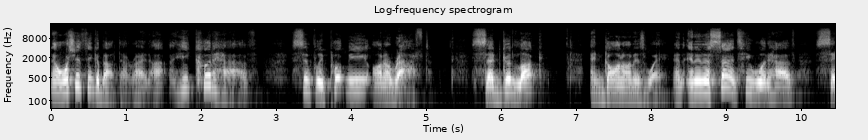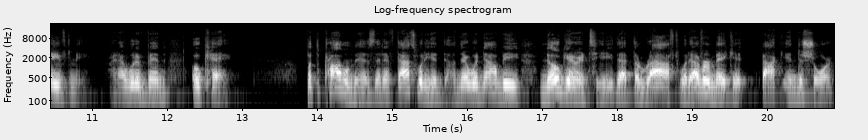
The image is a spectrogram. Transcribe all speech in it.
Now, I want you to think about that, right? I, he could have simply put me on a raft, said good luck, and gone on his way. And, and in a sense, he would have saved me. Right? I would have been okay. But the problem is that if that's what he had done, there would now be no guarantee that the raft would ever make it back into shore.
